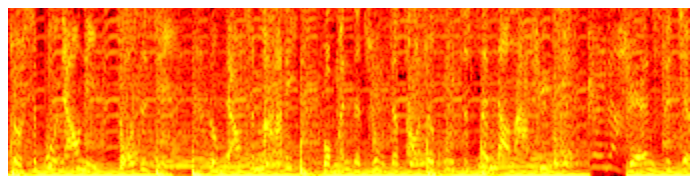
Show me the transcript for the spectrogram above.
就是不鸟你，做自己。路遥知马力，我们的触角早就不知伸到哪去。全世界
